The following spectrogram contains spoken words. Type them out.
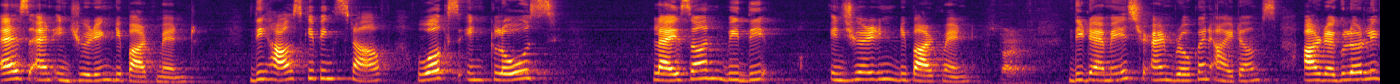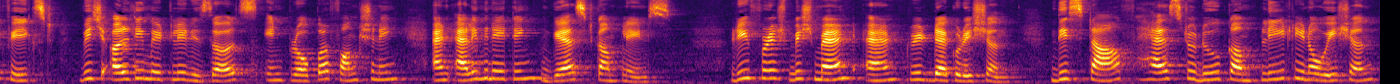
as an ensuring department. The housekeeping staff works in close liaison with the engineering department. Start. The damaged and broken items are regularly fixed which ultimately results in proper functioning and eliminating guest complaints. Refurbishment and redecoration. The staff has to do complete renovation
